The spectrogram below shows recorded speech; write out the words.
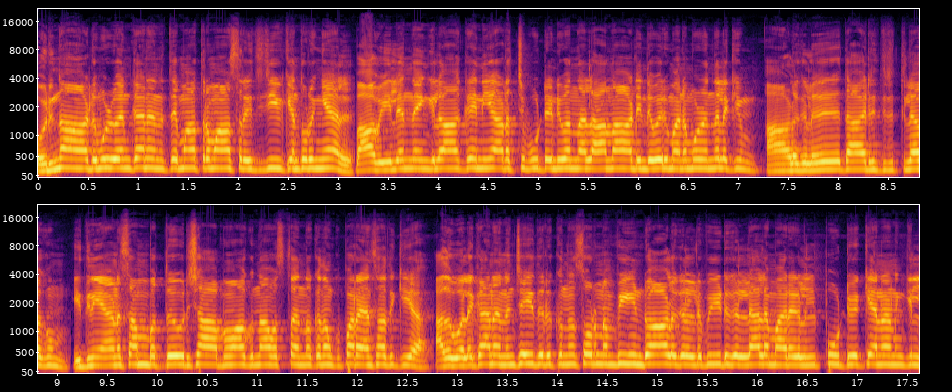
ഒരു നാട് മുഴുവൻ ഖനനത്തെ മാത്രം ആശ്രയിച്ച് ജീവിക്കാൻ തുടങ്ങിയാൽ ഭാവിയിൽ എന്തെങ്കിലും ആ ഖനി അടച്ചുപൂട്ടേണ്ടി വന്നാൽ ആ നാടിന്റെ വരുമാനം മുഴുവൻ നിലയ്ക്കും. ആളുകൾ ദാരിദ്ര്യത്തിലാകും. ഇതിനെയാണ് സമ്പത്ത് ഒരു ശാപമാകുന്ന അവസ്ഥ എന്നൊക്കെ നമുക്ക് പറയാൻ സാധിക്കുക. അതുപോലെ ഖനനം ചെയ്തെടുക്കുന്ന സ്വർണം വീണ്ടും ആളുകളുടെ വീടുകളിലെ അലമാരകളിൽ പൂട്ടിവെക്കാനാണെങ്കിൽ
